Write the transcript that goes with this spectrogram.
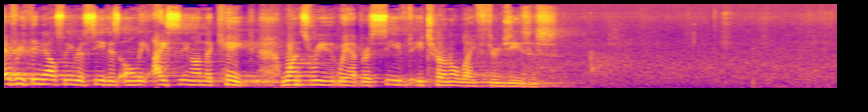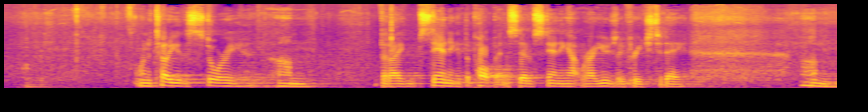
Everything else we receive is only icing on the cake once we, we have received eternal life through Jesus. I want to tell you the story. Um, that I'm standing at the pulpit instead of standing out where I usually preach today. Um,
